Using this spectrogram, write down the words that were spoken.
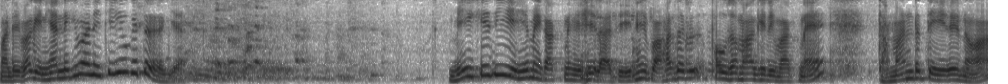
මට ඒවා ගෙනියන්න කිව්වනේ ඉතින් ඌ ගෙදර ගියා. මේකෙදි එහෙම එකක් නෙවෙයිලා තියෙන්නේ පහදර පව් සමා කිරීමක් නෑ. Tamanට තේරෙනවා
